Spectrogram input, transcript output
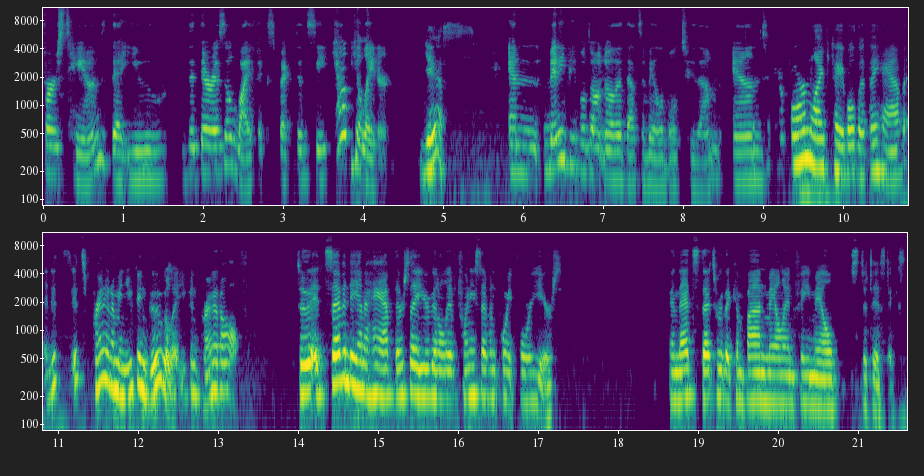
firsthand that you that there is a life expectancy calculator. Yes. And many people don't know that that's available to them. And a uniform life table that they have, and it's it's printed. I mean, you can Google it. You can print it off. So at 70 and a half, they're saying you're going to live 27.4 years. And that's that's where they combine male and female statistics.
